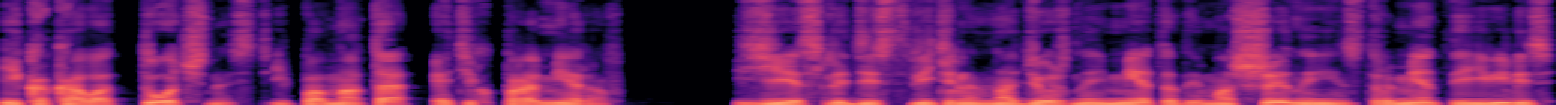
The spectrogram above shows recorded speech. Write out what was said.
И какова точность и полнота этих промеров, если действительно надежные методы, машины и инструменты явились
